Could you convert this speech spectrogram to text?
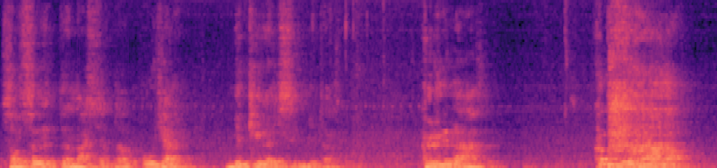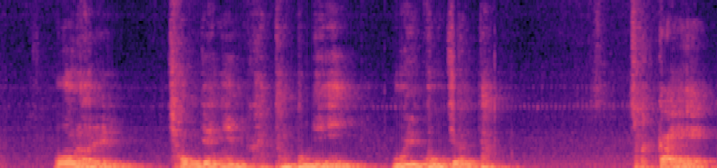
소소에트 나셔널 보장 몇 개가 있습니다. 그러나 거기에다가 오늘 총재님 같은 분이 우리 국정탁 작가의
